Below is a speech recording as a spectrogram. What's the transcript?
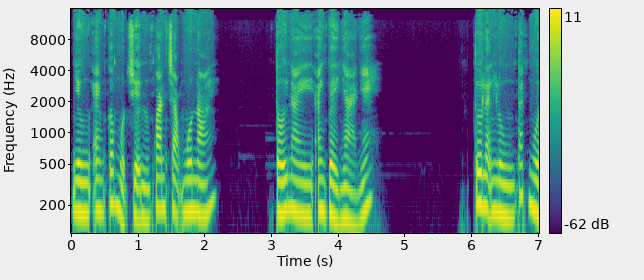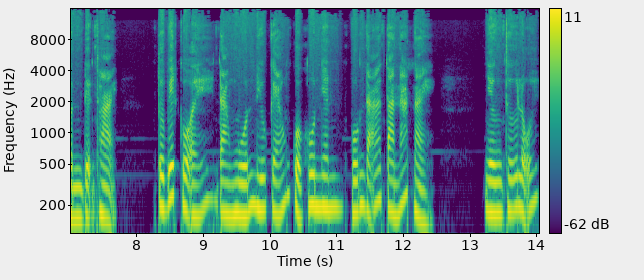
nhưng em có một chuyện quan trọng muốn nói. Tối nay anh về nhà nhé. Tôi lạnh lùng tắt nguồn điện thoại. Tôi biết cô ấy đang muốn níu kéo cuộc hôn nhân vốn đã tan nát này. Nhưng thứ lỗi,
